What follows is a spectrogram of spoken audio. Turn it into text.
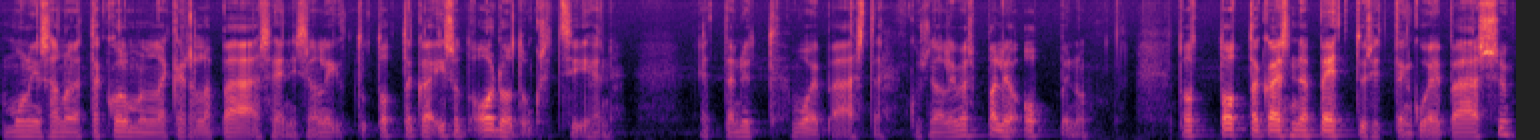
moni sanoi, että kolmannella kerralla pääsee, niin siinä oli totta kai isot odotukset siihen, että nyt voi päästä, kun siinä oli myös paljon oppinut. Tot, totta kai siinä pettyi sitten, kun ei päässyt,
